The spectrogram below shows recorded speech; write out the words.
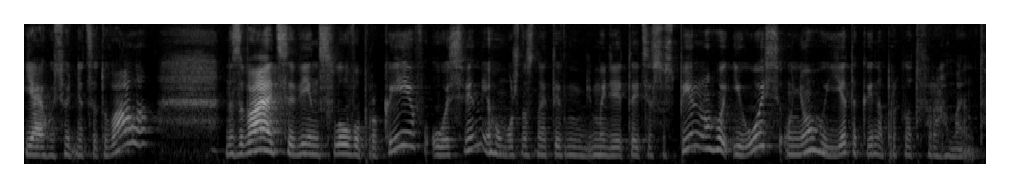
я його сьогодні цитувала. Називається він Слово про Київ. Ось він. Його можна знайти в медіатеці Суспільного. І ось у нього є такий, наприклад, фрагмент.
